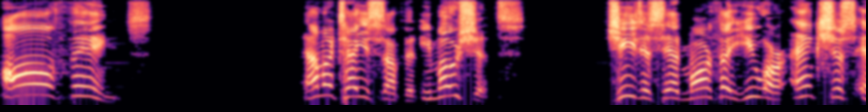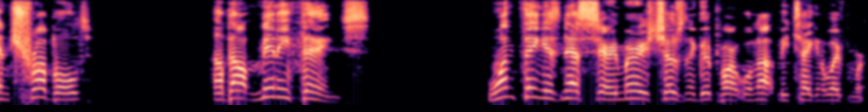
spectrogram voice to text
all things. I'm going to tell you something. Emotions. Jesus said, Martha, you are anxious and troubled about many things. One thing is necessary. Mary has chosen the good part will not be taken away from her.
